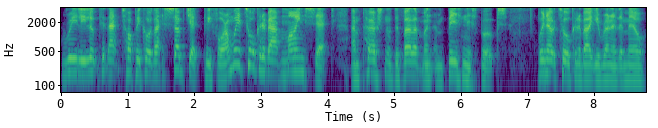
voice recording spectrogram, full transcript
really looked at that topic or that subject before. And we're talking about mindset and personal development and business books. We're not talking about your run of the mill,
